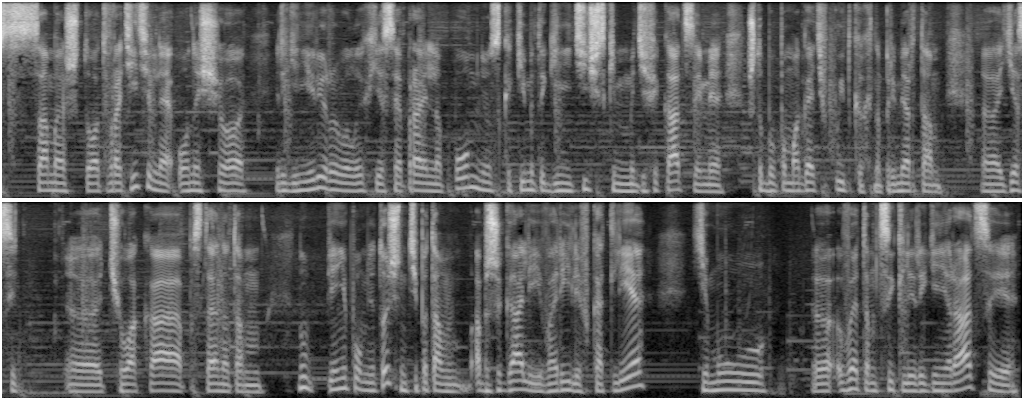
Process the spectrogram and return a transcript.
самое, что отвратительное, он еще регенерировал их, если я правильно помню, с какими-то генетическими модификациями, чтобы помогать в пытках. Например, там, э, если э, чувака постоянно там, ну, я не помню точно, типа там обжигали и варили в котле, ему э, в этом цикле регенерации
